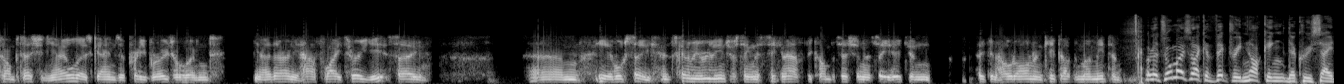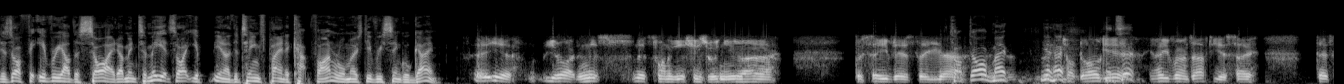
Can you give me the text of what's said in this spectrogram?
competition. You know, all those games are pretty brutal, and you know they're only halfway through yet. So, um, yeah, we'll see. It's going to be really interesting the second half of the competition and see who can who can hold on and keep up the momentum. Well, it's almost like a victory knocking the Crusaders off for every other side. I mean, to me, it's like you, you know the team's playing a cup final almost every single game. Uh, yeah, you're right, and that's that's one of the issues when you are perceived as the uh, top dog, mate. The, the top dog, yeah. You know, everyone's after you, so that's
